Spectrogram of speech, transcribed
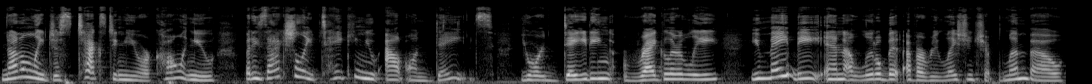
not only just texting you or calling you, but he's actually taking you out on dates. You're dating regularly. You may be in a little bit of a relationship limbo,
